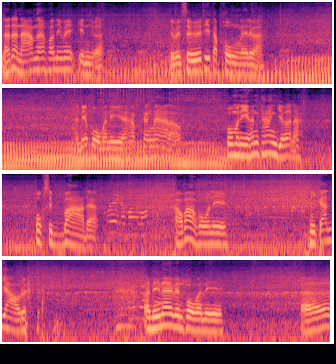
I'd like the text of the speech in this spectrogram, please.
แล้วแต่น้ำนะ เพราะนี่ไม่กินอยู่แล้วเดี๋ยวไปซื้อที่ตะพงเลยดีกว่า อันนี้พวงมณีนะครับ ข้างหน้าเราพวงมณีค่อนข้างเยอะนะหกสิบบาทอะเฮ้ยระวังรถเอาเปล่าพวงมณีมีก้านยาวด้วย อันนี้น่าจะเป็นพวงมณีเออ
